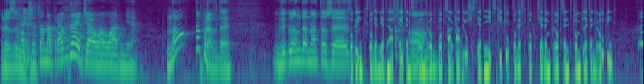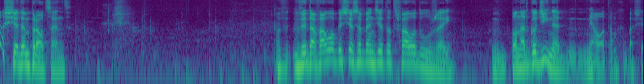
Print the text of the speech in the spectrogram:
Rozumiem. Także to naprawdę działa ładnie. No, naprawdę. Wygląda na to, że O. from Dropbox, Arkadiusz Świetlicki, Connect 7% complete routing. no, 7%. W- Wydawałoby się, że będzie to trwało dłużej. Ponad godzinę miało tam chyba się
